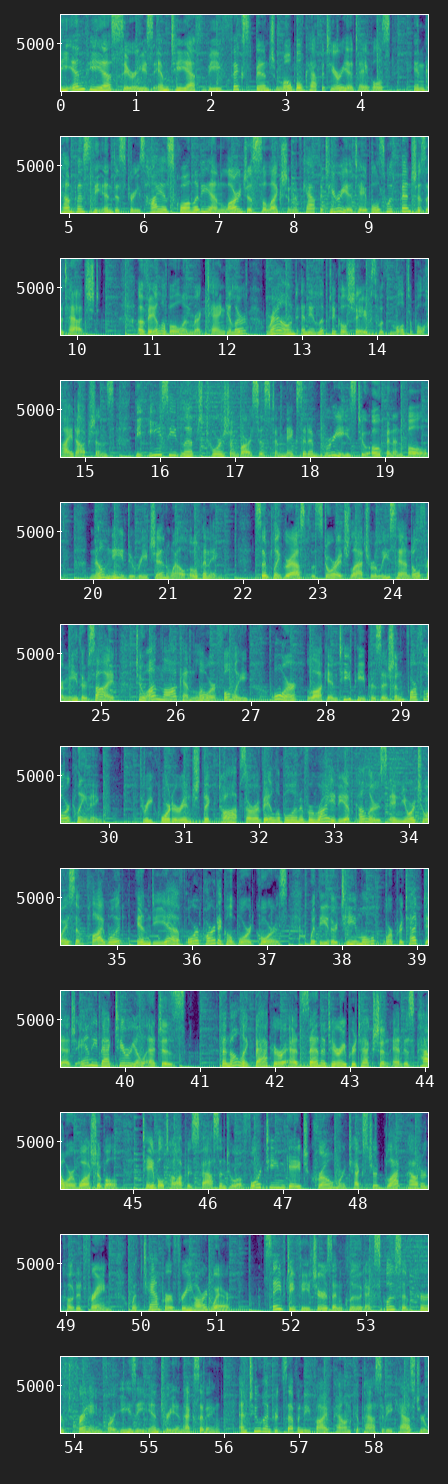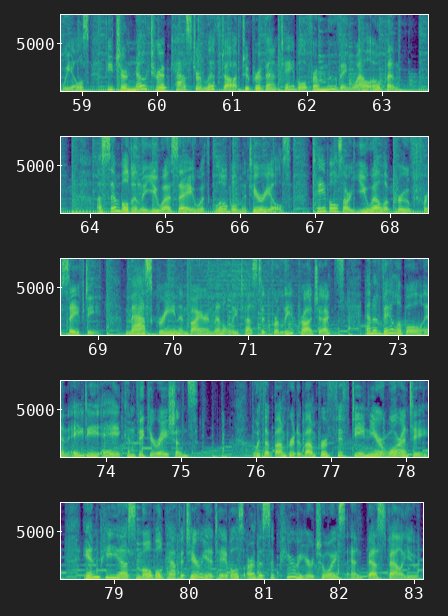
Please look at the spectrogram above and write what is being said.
The NPS Series MTFB fixed bench mobile cafeteria tables encompass the industry's highest quality and largest selection of cafeteria tables with benches attached. Available in rectangular, round, and elliptical shapes with multiple height options, the Easy Lift torsion bar system makes it a breeze to open and fold. No need to reach in while opening. Simply grasp the storage latch release handle from either side to unlock and lower fully, or lock in TP position for floor cleaning. 3 quarter inch thick tops are available in a variety of colors in your choice of plywood, MDF, or particle board cores, with either T-mold or Protect Edge antibacterial edges. Phenolic backer adds sanitary protection and is power washable. Tabletop is fastened to a 14 gauge chrome or textured black powder coated frame with tamper free hardware. Safety features include exclusive curved frame for easy entry and exiting, and 275 pound capacity caster wheels feature no trip caster liftoff to prevent table from moving while open. Assembled in the USA with global materials, tables are UL approved for safety, MAS Green environmentally tested for LEED projects, and available in ADA configurations. With a bumper to bumper 15 year warranty, NPS mobile cafeteria tables are the superior choice and best value.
